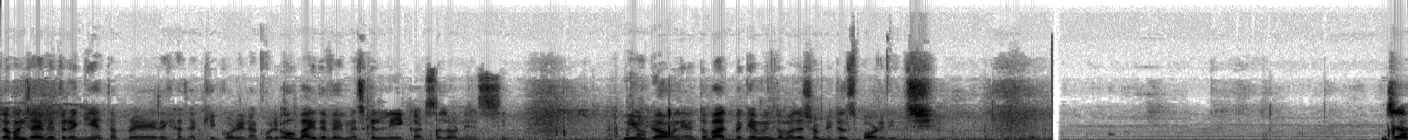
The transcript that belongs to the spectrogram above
তখন যাই ভেতরে গিয়ে তারপরে দেখা যাক কী করি না করি। ও বাই দ্য ওয়ে আমি আজকে লেক সালনে এসেছি। নিউ টাউনে তো বাদ বাকি আমি তোমাদের সব ডিটেলস পরে দিচ্ছি। যা।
